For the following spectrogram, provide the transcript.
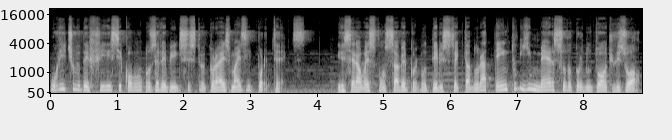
o ritmo define-se como um dos elementos estruturais mais importantes. Ele será o responsável por manter o espectador atento e imerso no produto audiovisual.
